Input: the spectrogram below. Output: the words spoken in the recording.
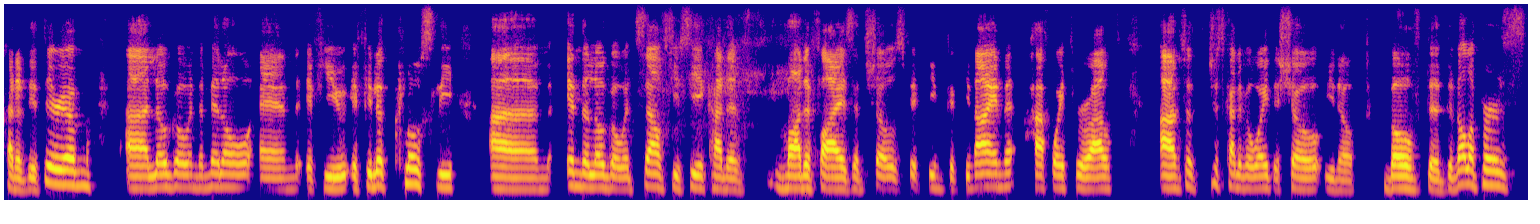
kind of the Ethereum uh, logo in the middle. And if you if you look closely um, in the logo itself, you see it kind of modifies and shows 1559 halfway throughout. Um, so it's just kind of a way to show, you know, both the developers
